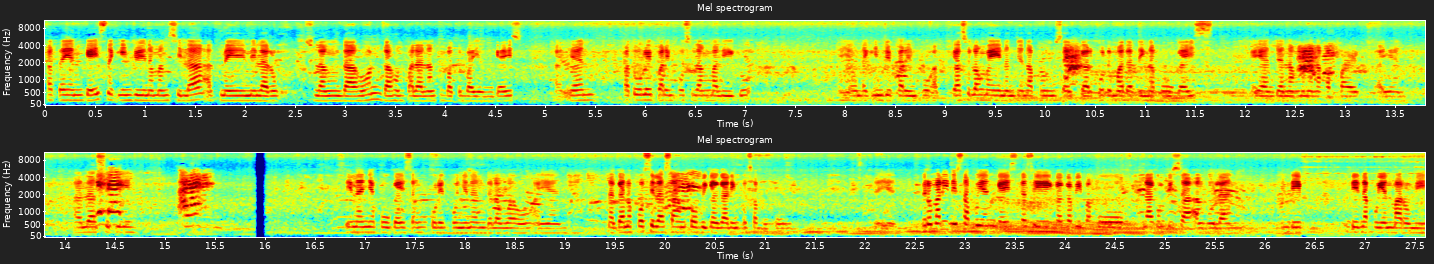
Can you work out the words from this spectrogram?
At ayan guys, nag-enjoy naman sila at may nilaro silang dahon. Dahon pala ng tuba-tuba yun guys. Ayan, patuloy pa rin po silang maligo. Ayan, nag-enjoy pa rin po. At kaso lang may nandyan na po yung sidecar ko, dumadating na po guys. Ayan, dyan lang muna nakapark. Ayan. Hala, sige. Tingnan niyo po guys, ang kulit po niya ng dalawa. Oh, ayan. Nagano po sila sa tubig na galing po sa bukong. Ayan. Pero malinis na po yan guys kasi kagabi pa po nagumpisa ang ulan. Hindi hindi na po yan marumi.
